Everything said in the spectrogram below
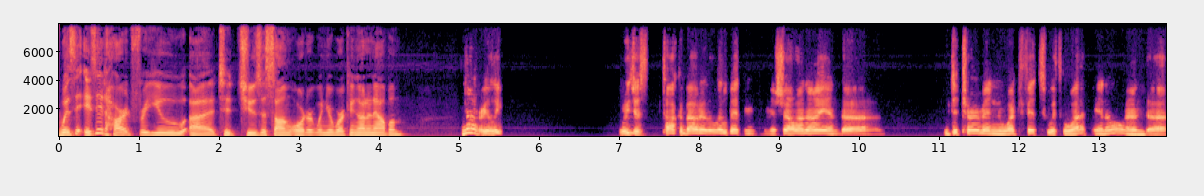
Was it, is it hard for you uh, to choose a song order when you're working on an album? Not really. We just talk about it a little bit, Michelle and I, and uh, determine what fits with what, you know, and uh,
